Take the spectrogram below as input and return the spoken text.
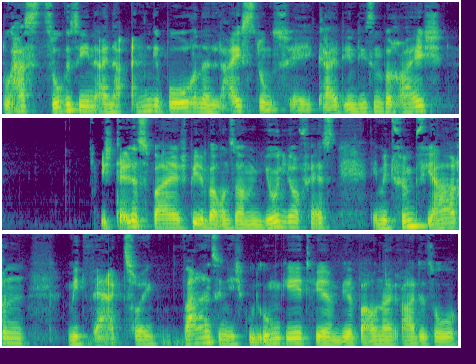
du hast so gesehen eine angeborene Leistungsfähigkeit in diesem Bereich. Ich stelle das Beispiel bei unserem Junior fest, der mit fünf Jahren mit Werkzeug wahnsinnig gut umgeht. Wir, wir bauen da gerade so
